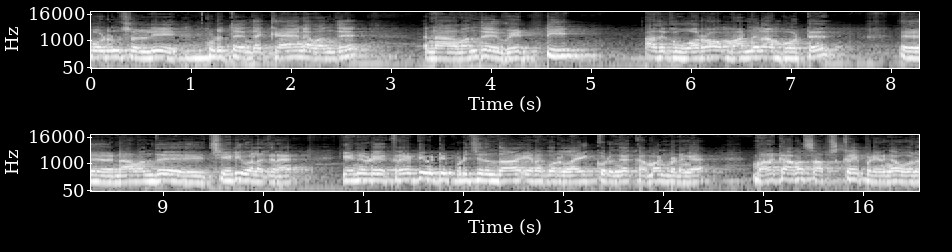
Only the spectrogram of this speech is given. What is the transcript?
போடுன்னு சொல்லி கொடுத்த இந்த கேனை வந்து நான் வந்து வெட்டி அதுக்கு உரம் மண்ணுலாம் போட்டு நான் வந்து செடி வளர்க்குறேன். என்னுடைய கிரியேட்டிவிட்டி பிடிச்சிருந்தா எனக்கு ஒரு லைக் கொடுங்க கமெண்ட் பண்ணுங்க. மறக்காம சப்ஸ்கிரைப் பண்ணிடுங்க. ஒரு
